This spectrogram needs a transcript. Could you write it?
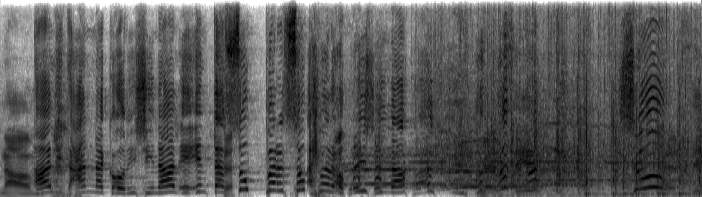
نعم. قالت عنك original إيه أنت super super original merci. شو؟ ميرسي.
